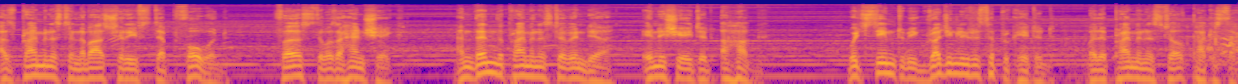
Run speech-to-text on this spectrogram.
As Prime Minister Nawaz Sharif stepped forward, first there was a handshake, and then the Prime Minister of India initiated a hug, which seemed to be grudgingly reciprocated by the Prime Minister of Pakistan.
